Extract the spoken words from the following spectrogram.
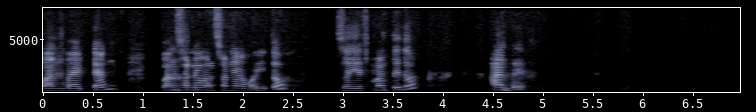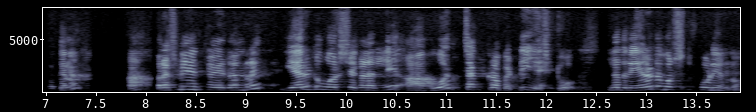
one by ten one ಸೊನ್ನೆ ಒಂದ್ ಸೊನ್ನೆ ಹೋಯ್ತು ಸೊ ಎಷ್ಟ್ ಬಂತಿದ್ದು ಹಂಡ್ರೆಡ್. ಓಕೆನಾ ಪ್ರಶ್ನೆ ಅಂತ ಅಂದ್ರೆ ಎರಡು ವರ್ಷಗಳಲ್ಲಿ ಆಗುವ ಚಕ್ರ ಬಡ್ಡಿ ಎಷ್ಟು? ಇಲ್ಲದ್ರೆ ಎರಡು ವರ್ಷದ ಕೋಡಿ ಏನು?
